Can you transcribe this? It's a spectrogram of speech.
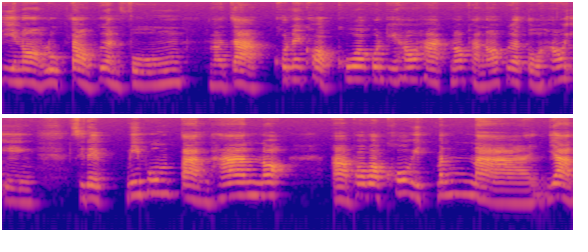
พี่น้องลูกเต้าเพื่อนฝูงเนาะจ้าคนในครอบครัวคนที่เฮาหักเนาะค่ะเนาะเพื่อตัวเฮาเองสิได้มีภูมิต้านทานเนาะอ่าเพราะว่าโควิดมันหนาย่าน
